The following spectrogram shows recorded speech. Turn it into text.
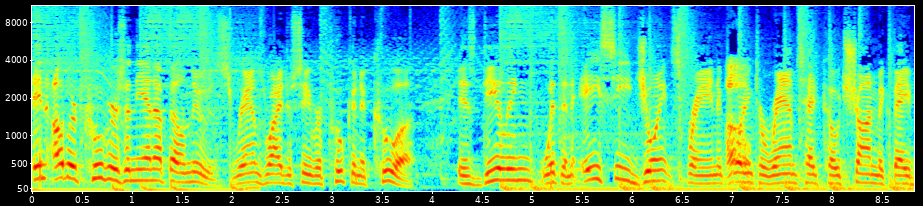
In other Cougars in the NFL news, Rams wide receiver Puka Nacua is dealing with an AC joint sprain, according Uh-oh. to Rams head coach Sean McVay,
